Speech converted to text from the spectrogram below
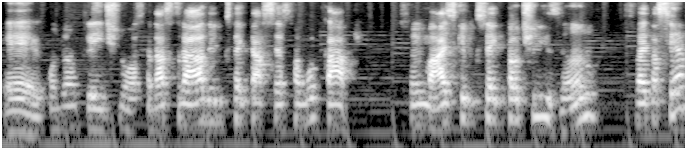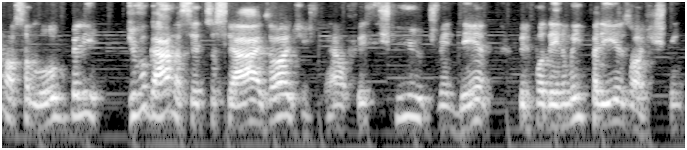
é, quando é um cliente nosso cadastrado, ele consegue ter acesso ao mockup. São imagens que ele consegue estar utilizando, vai estar sem a nossa logo para ele divulgar nas redes sociais, olha, gente, tem o Face Shield vendendo, para ele poder ir numa empresa, ó, a gente tem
